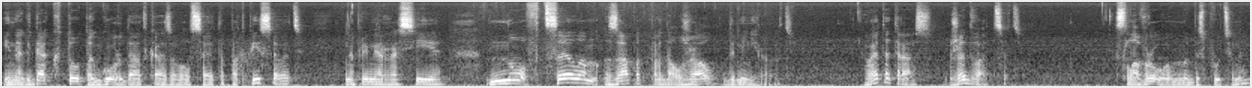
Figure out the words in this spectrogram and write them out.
иногда кто-то гордо отказывался это подписывать, например, Россия, но в целом Запад продолжал доминировать. В этот раз G20 с Лавровым, но без Путина,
